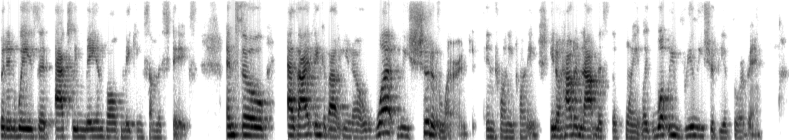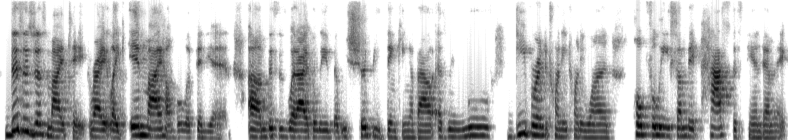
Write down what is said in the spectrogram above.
but in ways that actually may involve making some mistakes. And so as I think about, you know, what we should have learned in 2020, you know, how to not miss the point, like what we really should be absorbing this is just my take, right? Like in my humble opinion, um, this is what I believe that we should be thinking about as we move deeper into 2021, hopefully someday past this pandemic,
